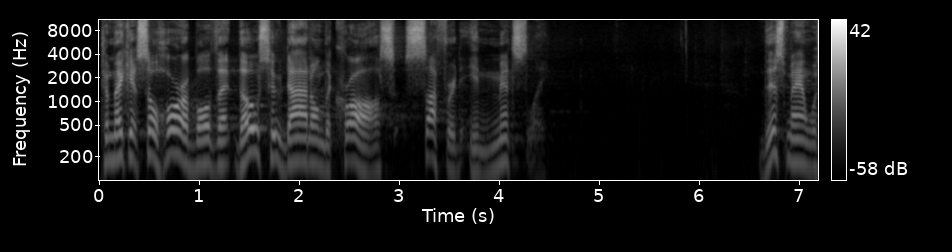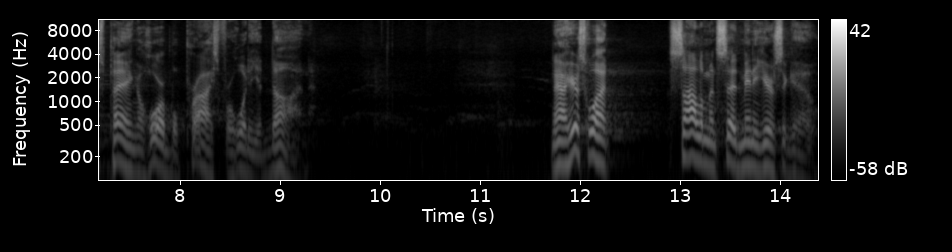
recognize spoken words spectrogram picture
to make it so horrible that those who died on the cross suffered immensely. This man was paying a horrible price for what he had done. Now, here's what Solomon said many years ago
